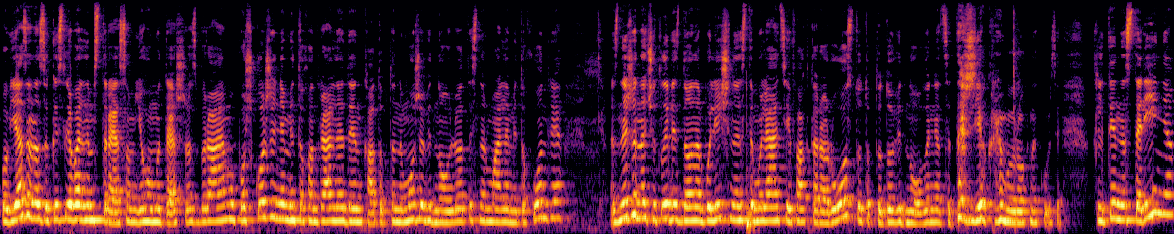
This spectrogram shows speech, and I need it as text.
Пов'язана з окислювальним стресом, його ми теж розбираємо. Пошкодження мітохондріальної ДНК, тобто не може відновлюватись нормальна мітохондрія. Знижена чутливість до анаболічної стимуляції фактора росту, тобто до відновлення, це теж є окремий урок на курсі. Клітинне старіння,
